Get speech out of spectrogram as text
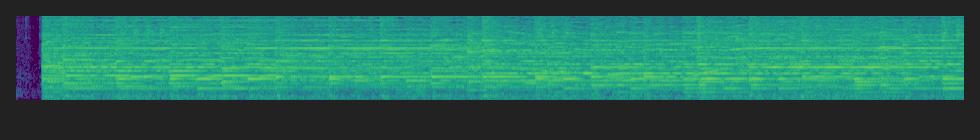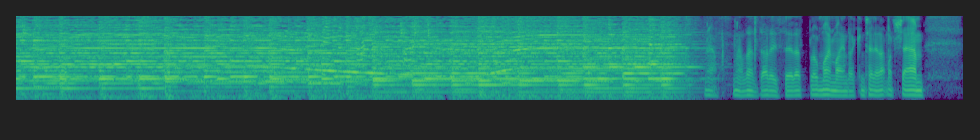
Is uh, that blown my mind. I can tell you that much. Um,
